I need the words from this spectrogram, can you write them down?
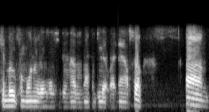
can move from one organization to another. I'm Not going to do that right now. So. Um,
